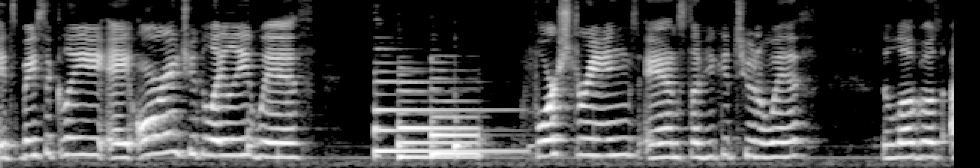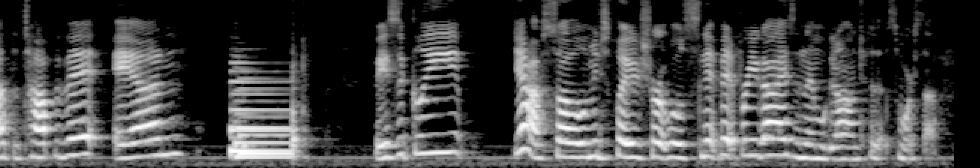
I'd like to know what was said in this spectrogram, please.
It's basically a orange ukulele with four strings and stuff you could tune it with. The logo's at the top of it and basically, yeah, so let me just play a short little snippet for you guys and then we'll get on to some more stuff.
